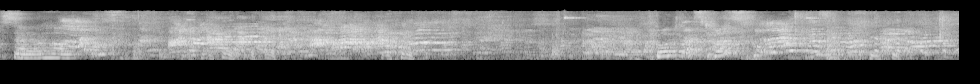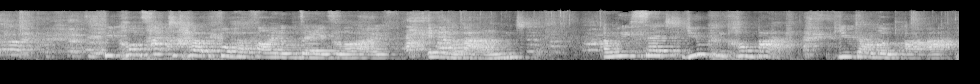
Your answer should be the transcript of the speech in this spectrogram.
Sarah Harding. God rest her we contacted her before her final days alive in the band, and we said, You can come back if you download our app,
